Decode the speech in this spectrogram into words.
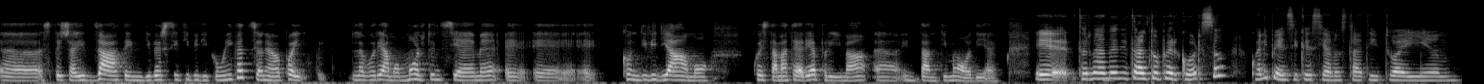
eh, specializzate in diversi tipi di comunicazione, ma poi lavoriamo molto insieme e, e, e condividiamo questa materia prima eh, in tanti modi. Ecco. E tornando indietro al tuo percorso, quali pensi che siano stati i tuoi, um,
